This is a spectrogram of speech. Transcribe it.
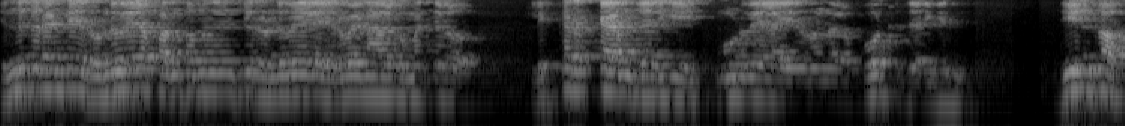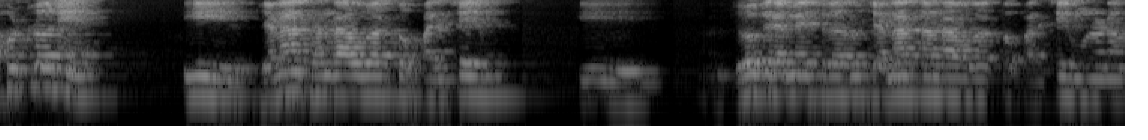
ఎందుకంటే రెండు వేల పంతొమ్మిది నుంచి రెండు వేల ఇరవై నాలుగు మధ్యలో లిక్కర్ స్కామ్ జరిగి మూడు వేల ఐదు వందల కోట్లు జరిగింది. దీంట్లో అప్పట్లోనే ఈ జనార్దన్ రావు గారితో పరిచయం ఈ జోగి రమేష్ గారు జనార్దన్ రావు గారితో పరిచయం ఉండడం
